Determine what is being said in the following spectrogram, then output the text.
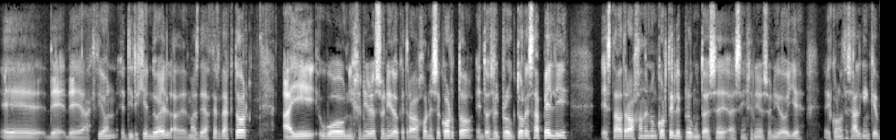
eh, de, de acción eh, dirigiendo él, además de hacer de actor. Ahí hubo un ingeniero de sonido que trabajó en ese corto, entonces el productor de esa peli estaba trabajando en un corto y le preguntó a ese, ingeniero de sonido, oye, eh, ¿conoces a alguien que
